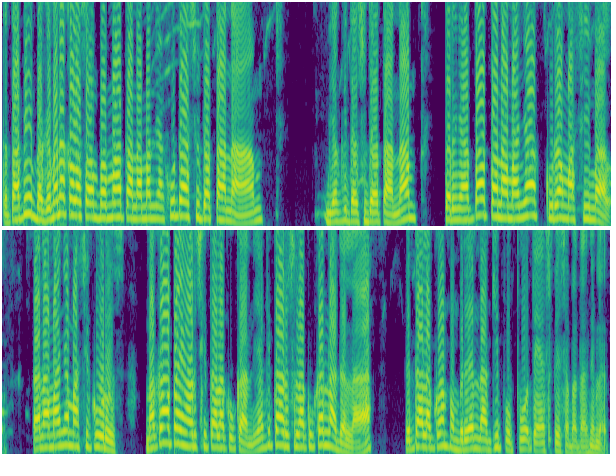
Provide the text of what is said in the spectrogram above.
Tetapi bagaimana kalau seumpama tanaman yang sudah sudah tanam, yang kita sudah tanam, ternyata tanamannya kurang maksimal, tanamannya masih kurus. Maka apa yang harus kita lakukan? Yang kita harus lakukan adalah kita lakukan pemberian lagi pupuk TSP sahabat tani blender.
